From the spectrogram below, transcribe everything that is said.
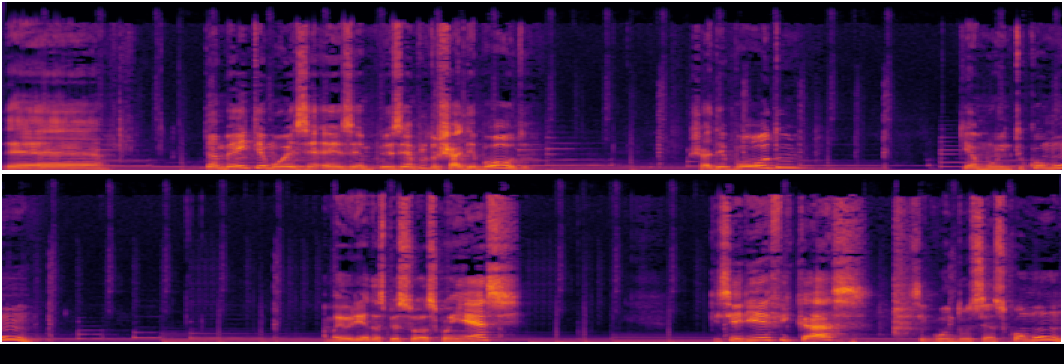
É, também temos o exemplo, do chá de boldo. Chá de boldo, que é muito comum, a maioria das pessoas conhece, que seria eficaz, segundo o senso comum,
